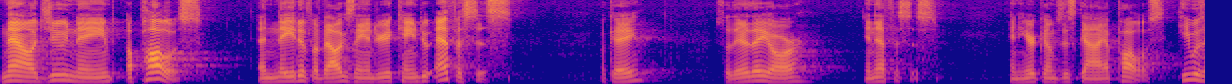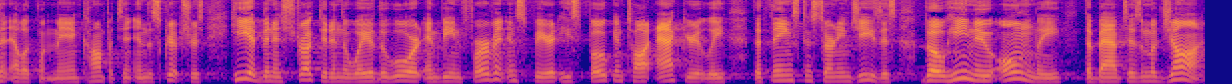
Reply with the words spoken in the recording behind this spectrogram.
Now, a Jew named Apollos, a native of Alexandria, came to Ephesus. Okay? So there they are in Ephesus. And here comes this guy, Apollos. He was an eloquent man, competent in the scriptures. He had been instructed in the way of the Lord, and being fervent in spirit, he spoke and taught accurately the things concerning Jesus, though he knew only the baptism of John.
